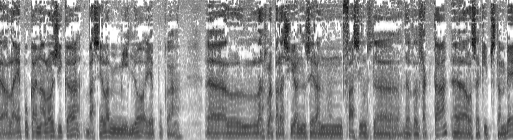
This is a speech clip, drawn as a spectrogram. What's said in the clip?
a l'època analògica va ser la millor època. Eh, les reparacions eren fàcils de, de detectar, eh, els equips també,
